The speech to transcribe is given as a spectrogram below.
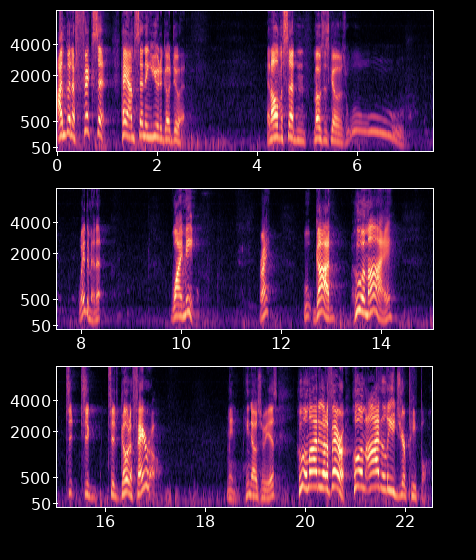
I'm going to fix it. Hey, I'm sending you to go do it. And all of a sudden, Moses goes, Ooh, wait a minute. Why me? Right? God, who am I to, to, to go to Pharaoh? I mean, he knows who he is. Who am I to go to Pharaoh? Who am I to lead your people?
